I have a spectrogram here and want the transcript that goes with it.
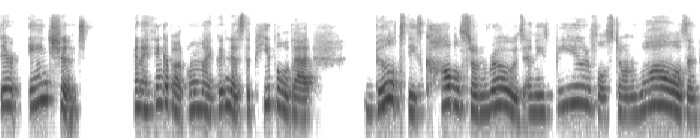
they're ancient. And I think about, oh my goodness, the people that built these cobblestone roads and these beautiful stone walls. And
